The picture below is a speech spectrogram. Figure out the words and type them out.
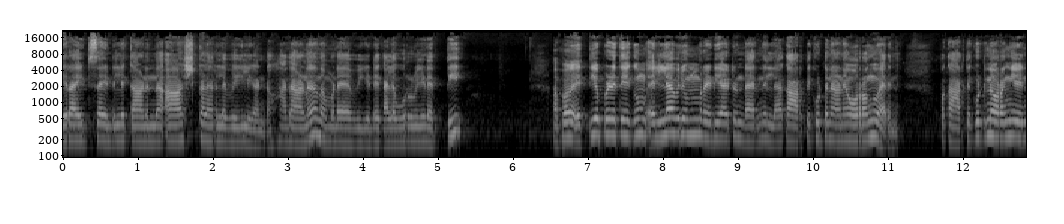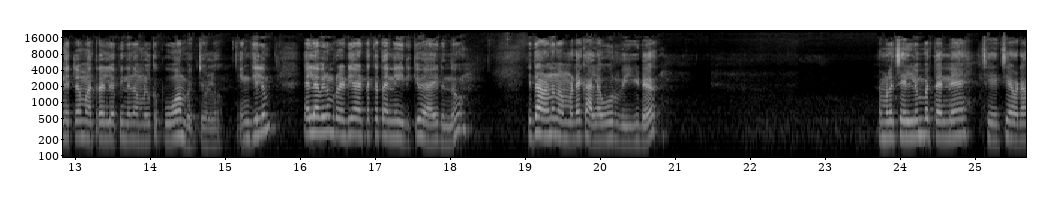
ഈ റൈറ്റ് സൈഡിൽ കാണുന്ന ആഷ് കളറിലെ വെയിൽ കണ്ടോ? അതാണ് നമ്മുടെ വീട് കലവൂർ വീടെത്തി അപ്പോൾ എത്തിയപ്പോഴത്തേക്കും എല്ലാവരും റെഡി ആയിട്ടുണ്ടായിരുന്നില്ല. കാർത്തിക്കുട്ടനാണെ ഉറങ്ങുമായിരുന്നു. അപ്പോൾ കാർത്തിക്കുട്ടൻ ഉറങ്ങി എഴുന്നേറ്റാൽ മാത്രമല്ല പിന്നെ നമ്മൾക്ക് പോകാൻ പറ്റുള്ളൂ. എങ്കിലും എല്ലാവരും റെഡി ആയിട്ടൊക്കെ തന്നെ ഇരിക്കുമായിരുന്നു ഇതാണ് നമ്മുടെ കലവൂർ വീട്. നമ്മൾ ചെല്ലുമ്പോൾ തന്നെ ചേച്ചി അവിടെ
